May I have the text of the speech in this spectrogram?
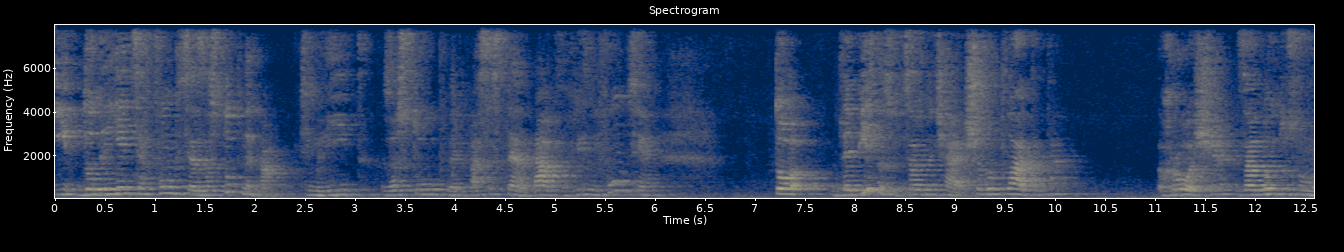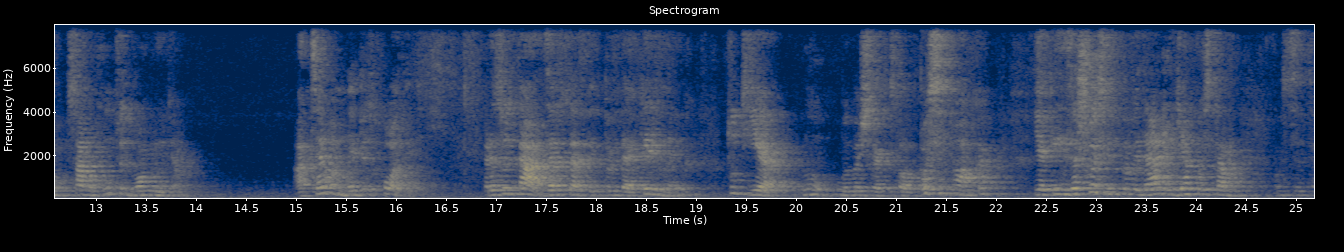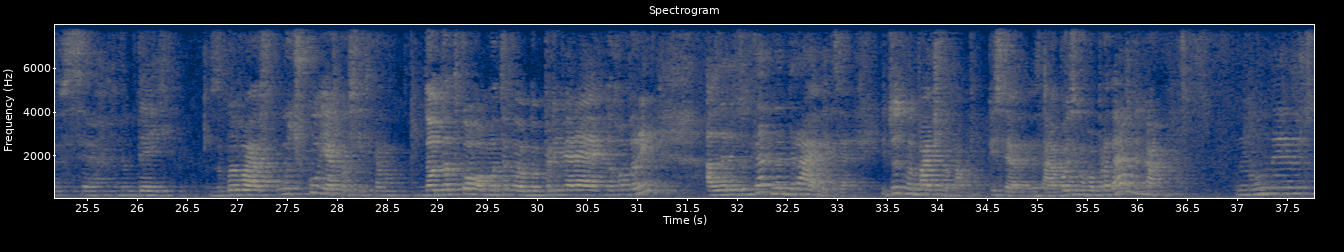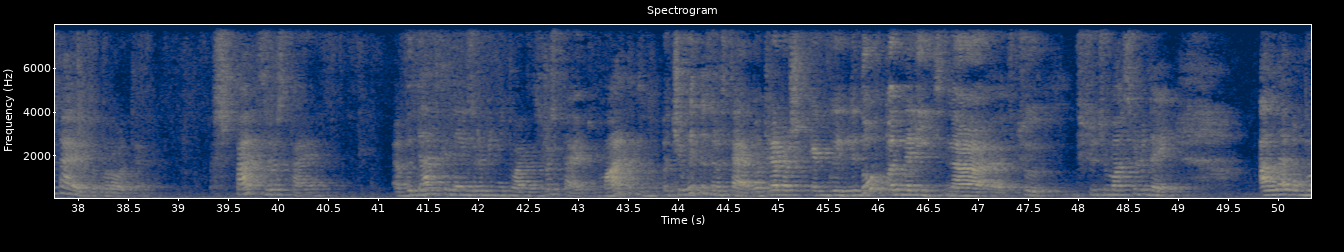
і додається функція заступника, тімлід, заступник, асистент, так, різні функції, то для бізнесу це означає, що ви платите гроші за одну і ту саму, саму функцію двом людям. А це вам не підходить. Результат за результат відповідає керівник. Тут є, ну, вибачте, як слово, посіпака, який за щось відповідає, якось там ось це все людей збиває в кучку, якось їх там додатково мотивує, бо перевіряє, як договори, але результат не драйвиться. І тут ми бачимо там після не знаю, восьмого продажника, ну не зростають обороти. Штат зростає. Видатки на заробітні плати зростають. Маркетинг очевидно зростає, бо треба ж якби лідов подналіть на всю, всю цю масу людей. Але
